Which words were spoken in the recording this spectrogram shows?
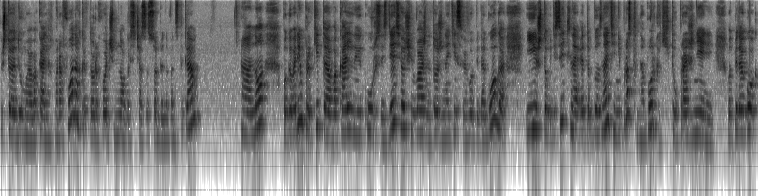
что я думаю о вокальных марафонах, которых очень много сейчас, особенно в Инстаграм. А, но поговорим про какие-то вокальные курсы. Здесь очень важно тоже найти своего педагога, и чтобы действительно это был, знаете, не просто набор каких-то упражнений. Вот педагог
